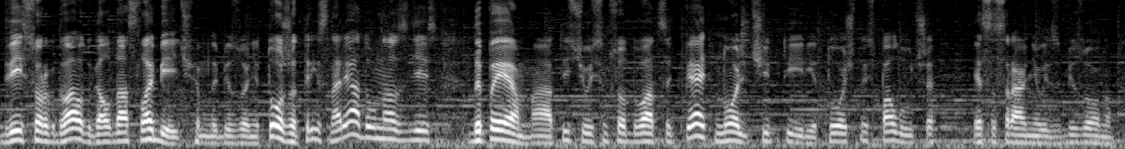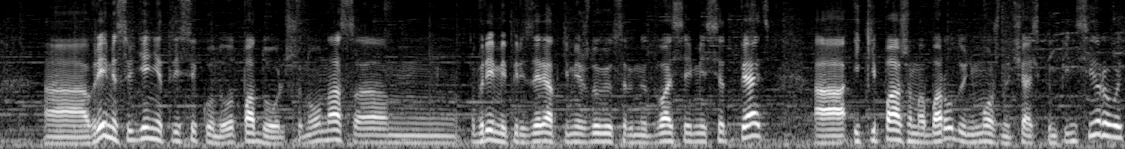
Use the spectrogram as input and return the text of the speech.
242, вот голда слабее, чем на Бизоне. Тоже три снаряда у нас здесь. ДПМ 1825, 0,4. Точность получше, если сравнивать с Бизоном. А, время сведения 3 секунды, вот подольше. Но у нас а, время перезарядки между выстрелами 2,75 а экипажем оборудования можно часть компенсировать,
